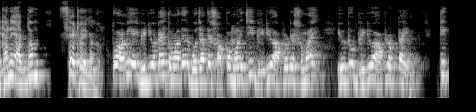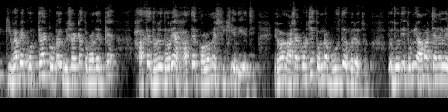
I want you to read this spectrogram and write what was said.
এখানে একদম সেট হয়ে গেল। তো আমি এই ভিডিওটাই তোমাদের বোঝাতে সক্ষম হয়েছি। ভিডিও আপলোডের সময় ইউটিউব ভিডিও আপলোড টাইম ঠিক কীভাবে করতে হয়? টোটাল বিষয়টা তোমাদেরকে হাতে ধরে ধরে হাতে কলমে শিখিয়ে দিয়েছি এবং আশা করছি তোমরা বুঝতেও পেরেছ। তো যদি তুমি আমার চ্যানেলে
